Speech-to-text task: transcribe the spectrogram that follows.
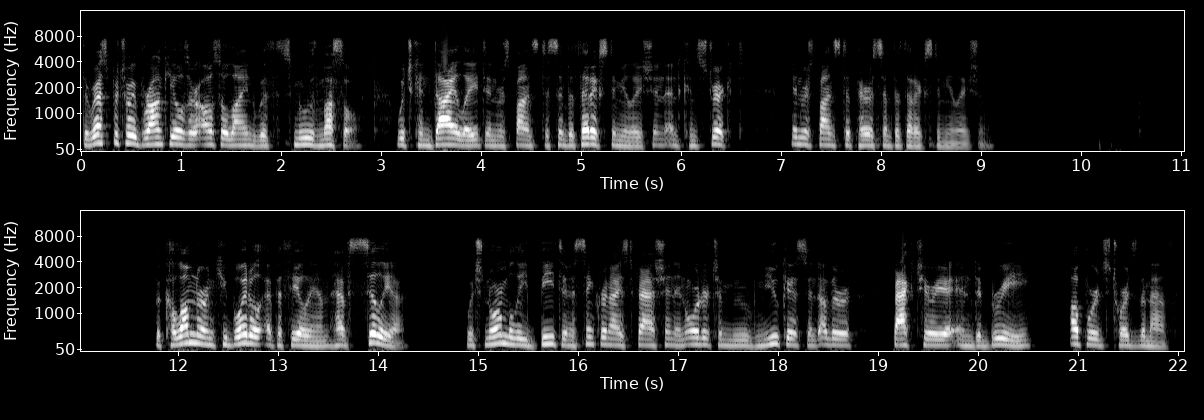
The respiratory bronchioles are also lined with smooth muscle, which can dilate in response to sympathetic stimulation and constrict in response to parasympathetic stimulation. The columnar and cuboidal epithelium have cilia, which normally beat in a synchronized fashion in order to move mucus and other bacteria and debris upwards towards the mouth.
